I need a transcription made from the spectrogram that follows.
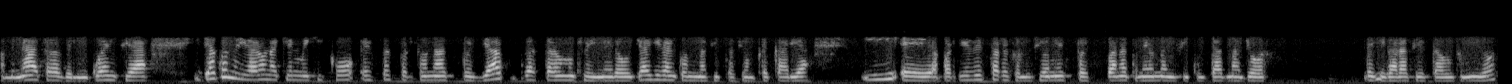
amenazas, delincuencia ya cuando llegaron aquí en México, estas personas pues ya gastaron mucho dinero, ya llegan con una situación precaria y eh, a partir de estas resoluciones pues van a tener una dificultad mayor de llegar hacia Estados Unidos.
